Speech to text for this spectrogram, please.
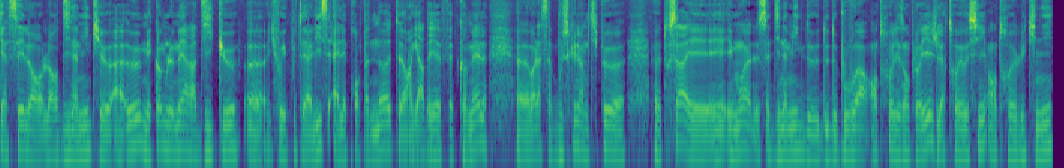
casser leur, leur dynamique euh, à eux, mais comme le maire a dit que euh, il faut écouter Alice, elle ne prend pas de notes, euh, regardez, faites comme elle, voilà, ça bouscule un petit peu tout ça. Et, moi, cette dynamique de, de, pouvoir entre les employés, je l'ai retrouvée aussi entre Lucini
